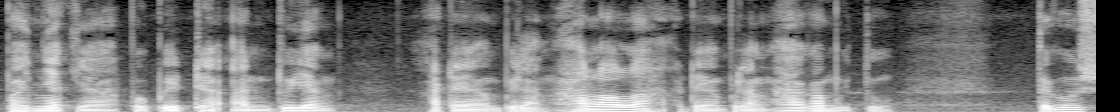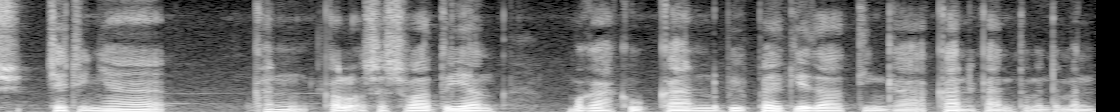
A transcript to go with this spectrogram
banyak ya perbedaan tuh yang ada yang bilang halal lah, ada yang bilang haram gitu. Terus jadinya kan kalau sesuatu yang meragukan lebih baik kita tinggalkan kan teman-teman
